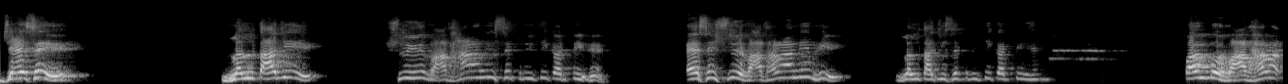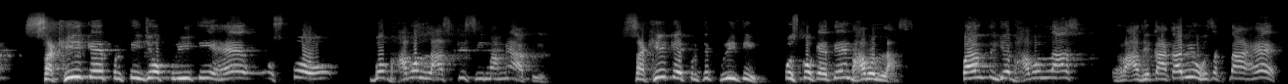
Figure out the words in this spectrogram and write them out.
जैसे ललता जी श्री राधा रानी से प्रीति करती हैं, ऐसे श्री राधा रानी भी ललता जी से प्रीति करती हैं। परंतु राधा सखी के प्रति जो प्रीति है, उसको वो भावोल्लास की सीमा में आती है। सखी के प्रति प्रीति, उसको कहते हैं भावोल्लास। परंतु ये भावोल्लास राधिका का भी हो सकता है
